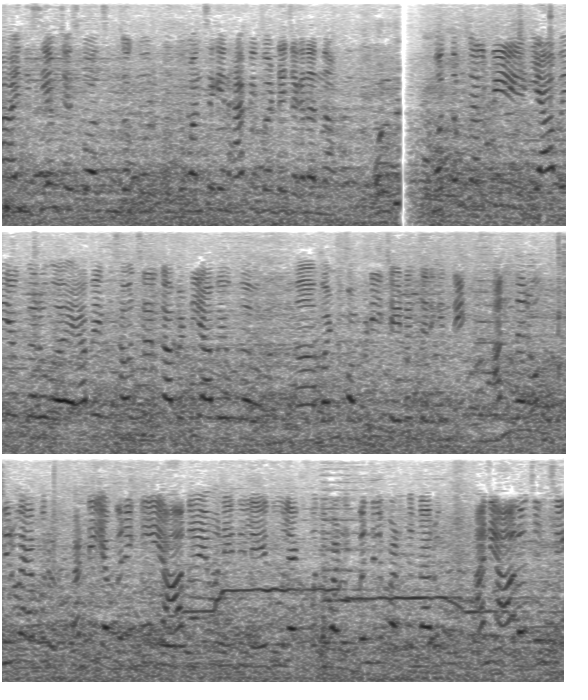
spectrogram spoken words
ఆయన్ని సీఎం చేసుకోవాల్సిందిగా కోరుకుంటూ once again happy birthday Jagananna. మొత్తం కలిపి యాభై ఒక్క యాభై ఒక్క సంవత్సరాలు కాబట్టి యాభై ఒక్క ఆ, బండ్లు పంపిణీ చేయడం జరిగింది. అందరూ చిరు వ్యాపారులు అంటే ఎవరికి ఆదాయం అనేది లేదు లేకపోతే వాళ్ళు ఇబ్బందులు పడుతున్నారు అని ఆలోచించి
